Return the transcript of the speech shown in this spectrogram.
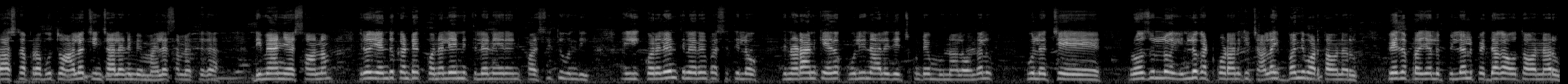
రాష్ట్ర ప్రభుత్వం ఆలోచించాలని మేము మహిళా సమైక్యగా డిమాండ్ చేస్తా ఉన్నాం. ఈరోజు ఎందుకంటే కొనలేని తినలేని పరిస్థితి ఉంది. ఈ కొనలేని తినలేని పరిస్థితిలో తినడానికి ఏదో కూలీ నాలుగు తెచ్చుకుంటే మూడు నాలుగు వందలు కూలి వచ్చే రోజుల్లో ఇండ్లు కట్టుకోవడానికి చాలా ఇబ్బంది పడతా ఉన్నారు. పేద ప్రజలు పిల్లలు పెద్దగా అవుతా ఉన్నారు.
